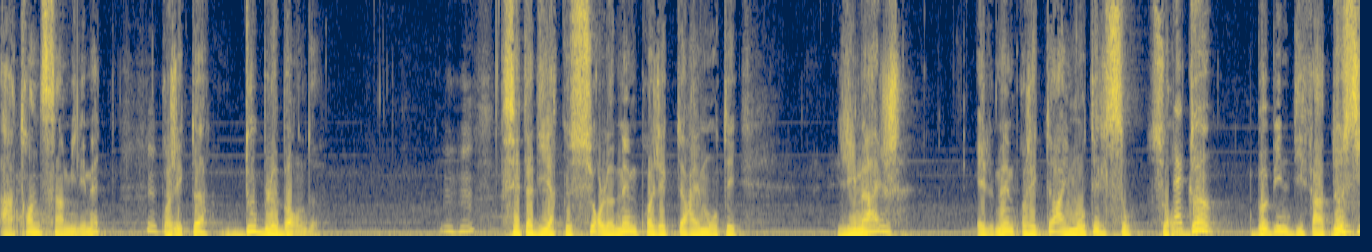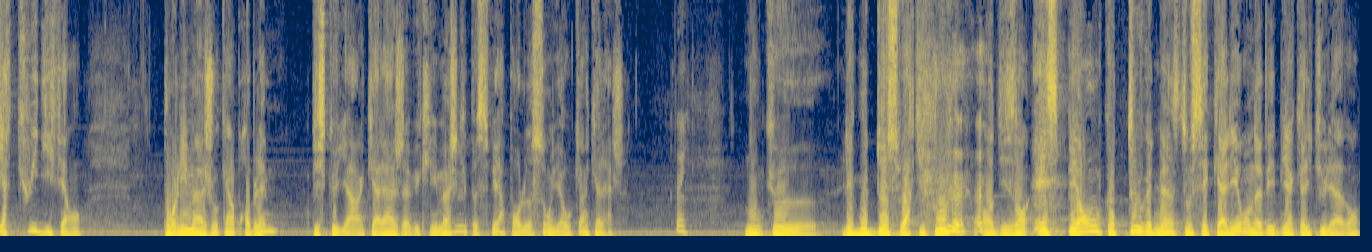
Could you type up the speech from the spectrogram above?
un 35 mm projecteur double bande. C'est-à-dire que sur le même projecteur est monté l'image et le même projecteur est monté le son sur deux bobines différentes, deux circuits différents. Pour l'image, aucun problème, puisqu'il y a un calage avec l'image qui peut se faire. Pour le son, il n'y a aucun calage. Donc euh, les gouttes de sueur qui coulent en disant espérons que tout va bien, tout s'est calé, on avait bien calculé avant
